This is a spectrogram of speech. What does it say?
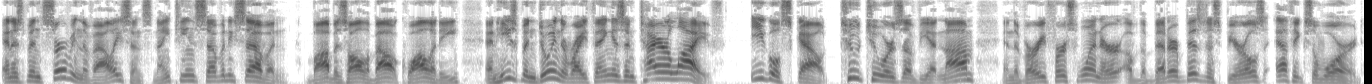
and has been serving the Valley since 1977. Bob is all about quality, and he's been doing the right thing his entire life. Eagle Scout, two tours of Vietnam, and the very first winner of the Better Business Bureau's Ethics Award.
